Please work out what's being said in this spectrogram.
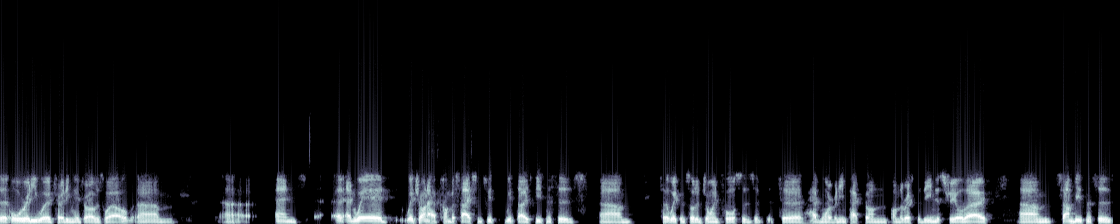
that already were treating their drivers well, um, uh, and and we're we're trying to have conversations with with those businesses um, so that we can sort of join forces to have more of an impact on on the rest of the industry. Although um, some businesses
